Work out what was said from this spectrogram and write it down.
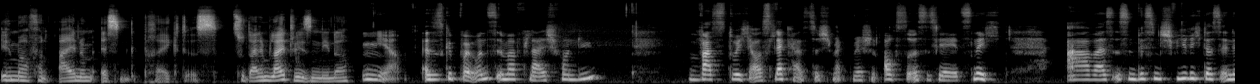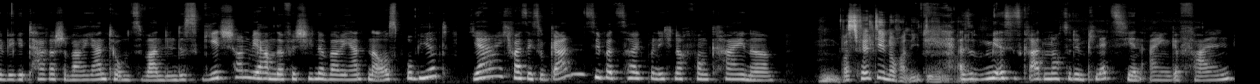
immer von einem Essen geprägt ist. Zu deinem Leidwesen, Nina. Ja, also es gibt bei uns immer Fleischfondue, was durchaus lecker ist. Das schmeckt mir schon auch so, ist es ja jetzt nicht. Aber es ist ein bisschen schwierig, das in eine vegetarische Variante umzuwandeln. Das geht schon, wir haben da verschiedene Varianten ausprobiert. Ja, ich weiß nicht, so ganz überzeugt bin ich noch von keiner. Was fällt dir noch an Ideen? Ein? Also mir ist jetzt gerade noch zu den Plätzchen eingefallen.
